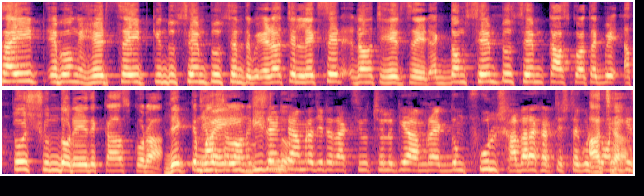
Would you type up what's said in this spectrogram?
সাইড এবং হেড সাইড কিন্তু সেম টু সেম থাকবে। এটা হচ্ছে লেগ সাইড এটা হচ্ছে হেড সাইড একদম সেম টু সেম কাজ করা থাকবে। এত সুন্দর এই যে কাজ করা। দেখতে মাশাআল্লাহ অনেক ডিজাইনটা আমরা যেটা রাখছি হচ্ছে কি আমরা একদম ফুল সাদা রাখার চেষ্টা করছি। আচ্ছা। অনেকে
